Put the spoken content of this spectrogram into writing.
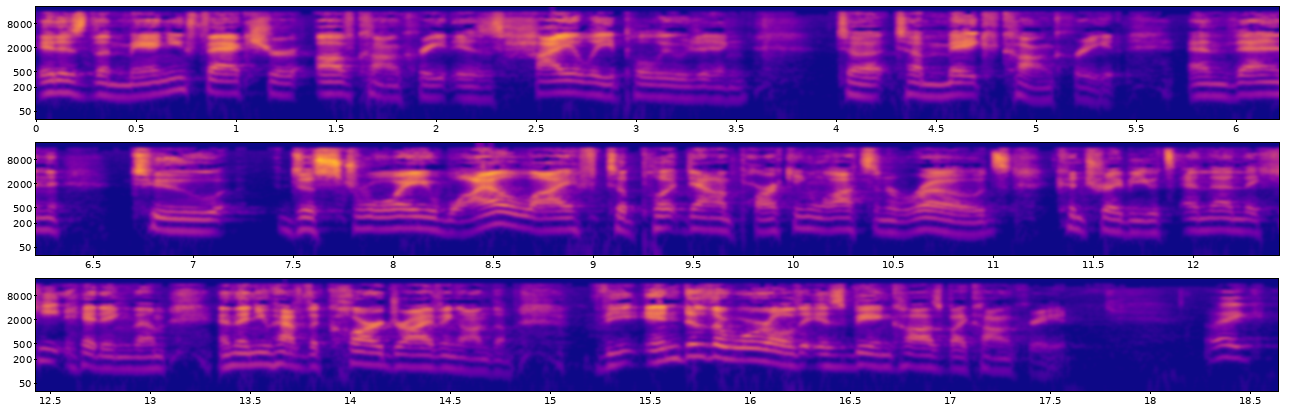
It is the manufacture of concrete is highly polluting to to make concrete, and then to destroy wildlife to put down parking lots and roads contributes and then the heat hitting them and then you have the car driving on them. The end of the world is being caused by concrete. Like,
